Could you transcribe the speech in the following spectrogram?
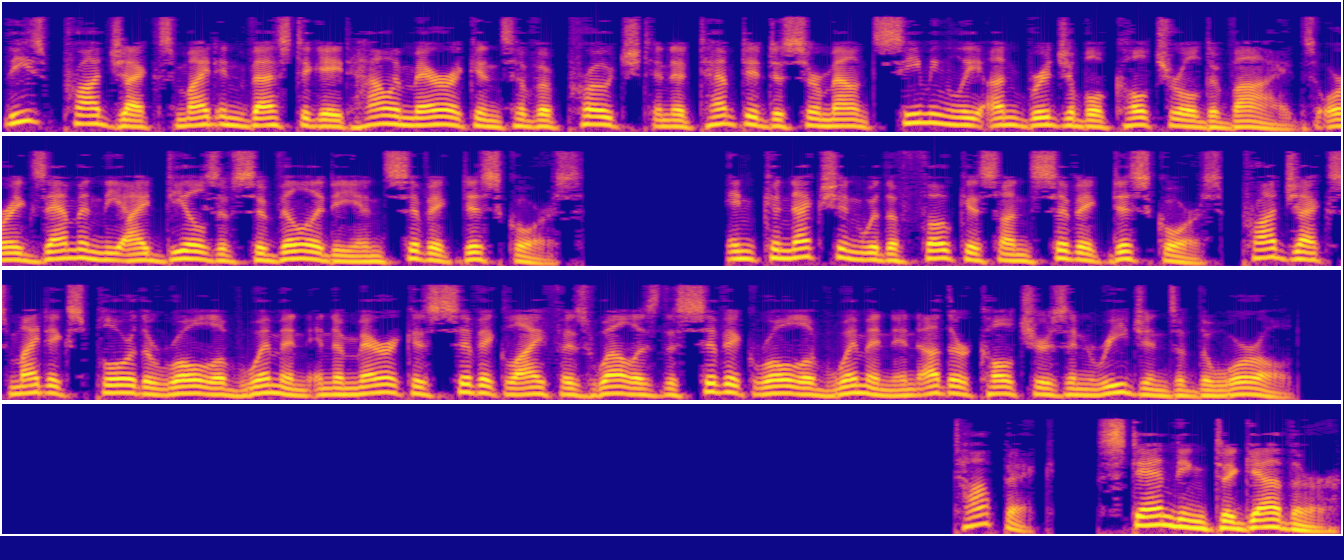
These projects might investigate how Americans have approached and attempted to surmount seemingly unbridgeable cultural divides or examine the ideals of civility and civic discourse. In connection with a focus on civic discourse, projects might explore the role of women in America's civic life as well as the civic role of women in other cultures and regions of the world. Standing together.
